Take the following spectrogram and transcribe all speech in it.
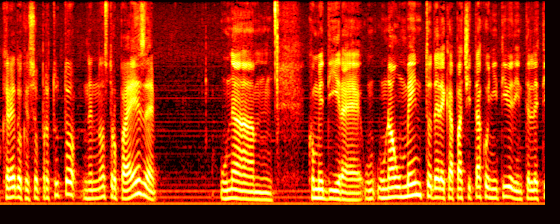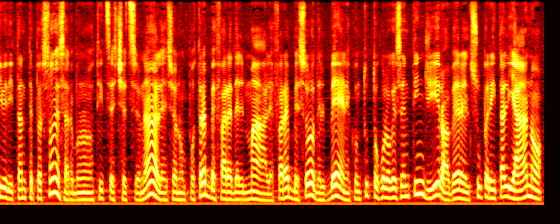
credo che soprattutto nel nostro paese una come dire, un, un, aumento delle capacità cognitive ed intellettive di tante persone sarebbe una notizia eccezionale, cioè non potrebbe fare del male, farebbe solo del bene, con tutto quello che senti in giro, avere il super italiano,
